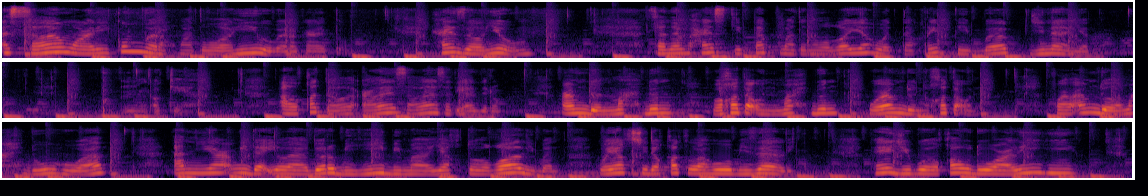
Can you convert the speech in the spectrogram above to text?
Assalamualaikum warahmatullahi wabarakatuh هذا اليوم سنبحث كتاب متن الغاية والتقريب في باب جناية أمم، أوكي القتل على ثلاثة أضرب عمد محد وخطأ محد وعمد خطأ فالعمد المحد هو أن يعمد إلى ضربه بما يقتل غالبا ويقصد قتله بذلك فيجب القود عليه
